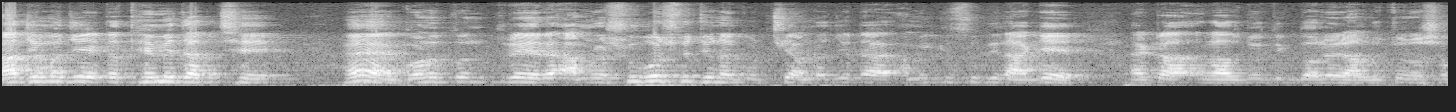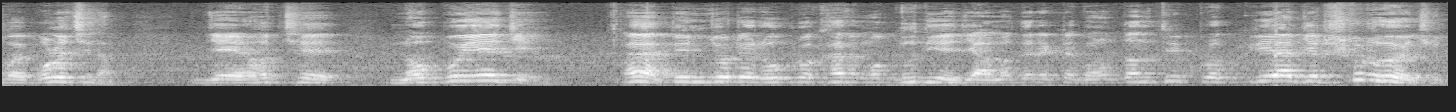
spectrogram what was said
মাঝে মাঝে এটা থেমে যাচ্ছে। হ্যাঁ গণতন্ত্রের আমরা শুভ সূচনা করছি। আমরা যেটা, আমি কিছুদিন আগে একটা রাজনৈতিক দলের আলোচনা সভায় বলেছিলাম যে হচ্ছে নব্বইয়ে যে হ্যাঁ তিন জোটের রূপরেখার মধ্য দিয়ে যে আমাদের একটা গণতান্ত্রিক প্রক্রিয়া যে শুরু হয়েছিল,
